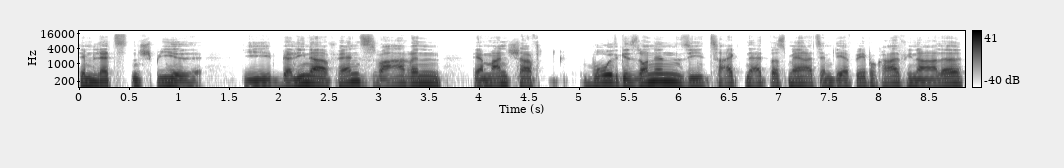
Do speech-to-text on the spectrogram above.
dem letzten Spiel. Die Berliner Fans waren der Mannschaft wohlgesonnen. Sie zeigten etwas mehr als im DFB-Pokalfinale.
